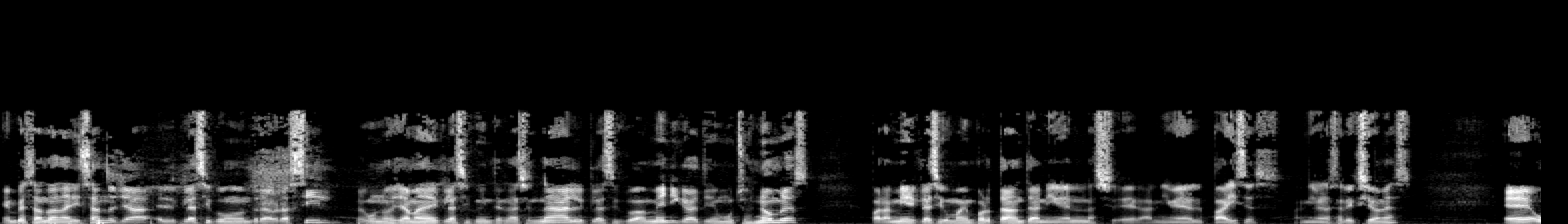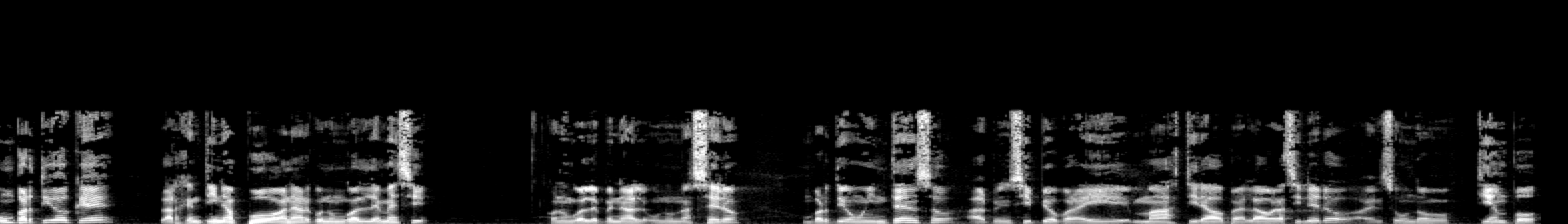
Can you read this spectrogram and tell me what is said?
Empezando analizando ya el clásico contra Brasil, algunos llaman el clásico internacional, el clásico de América, tiene muchos nombres. Para mí el clásico más importante a nivel, eh, a nivel países, a nivel selecciones. Eh, un partido que la Argentina pudo ganar con un gol de Messi, con un gol de penal, un 1 a 0. Un partido muy intenso, al principio por ahí más tirado para el lado brasilero, el segundo tiempo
